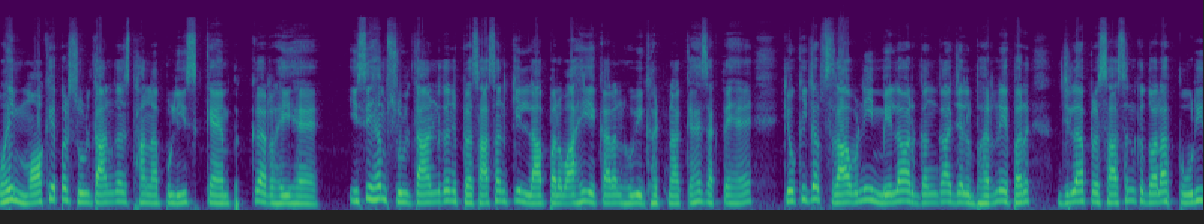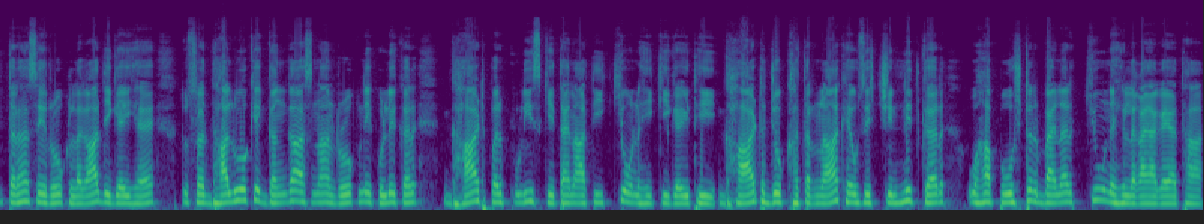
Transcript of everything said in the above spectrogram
वहीं मौके पर सुल्तानगंज थाना पुलिस कैंप कर रही है। इसे हम सुल्तानगंज प्रशासन की लापरवाही के कारण हुई घटना कह सकते हैं, क्योंकि जब श्रावणी मेला और गंगा जल भरने पर जिला प्रशासन के द्वारा पूरी तरह से रोक लगा दी गई है तो श्रद्धालुओं के गंगा स्नान रोकने को लेकर घाट पर पुलिस की तैनाती क्यों नहीं की गई थी? घाट जो खतरनाक है, उसे चिन्हित कर वहाँ पोस्टर, बैनर क्यों नहीं लगाया गया था,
